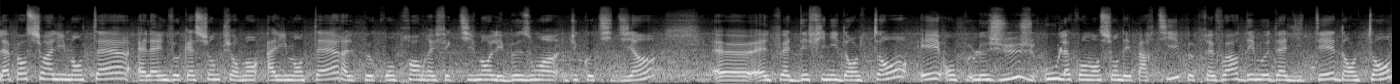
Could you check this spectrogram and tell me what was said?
La pension alimentaire, elle a une vocation purement alimentaire, elle peut comprendre effectivement les besoins du quotidien, euh, elle peut être définie dans le temps et le juge ou la convention des parties peut prévoir des modalités dans le temps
